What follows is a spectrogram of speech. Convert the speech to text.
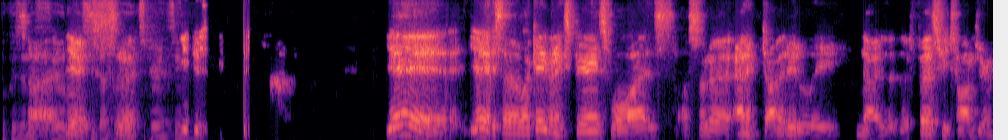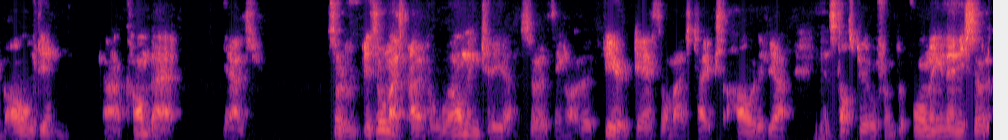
Because in So, the field, yeah, obviously, that's what you're uh, experiencing. You just- yeah, yeah. So, like, even experience wise, I sort of anecdotally know that the first few times you're involved in uh, combat, you know, it's sort of it's almost overwhelming to you, sort of thing. Like the fear of death almost takes a hold of you and stops people from performing, and then you sort of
